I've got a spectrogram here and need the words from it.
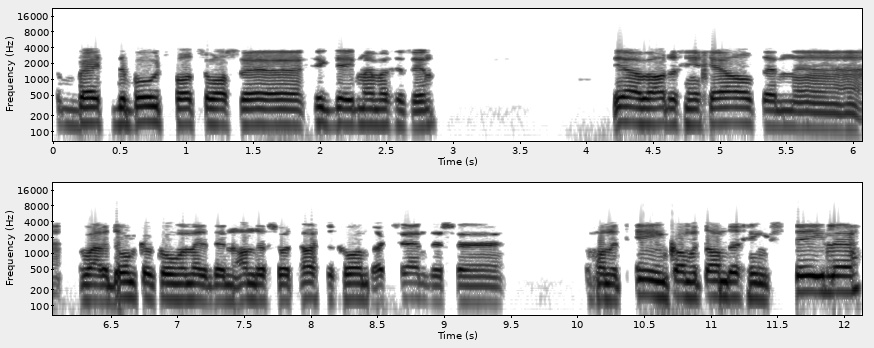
buiten de boot valt, zoals ik deed met mijn gezin. Ja, we hadden geen geld en we waren donker komen met een ander soort achtergrond, accent. Dus van het een kwam het ander, ging stelen.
